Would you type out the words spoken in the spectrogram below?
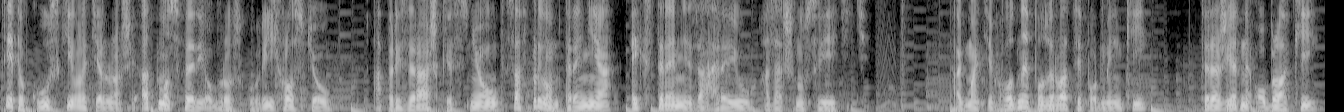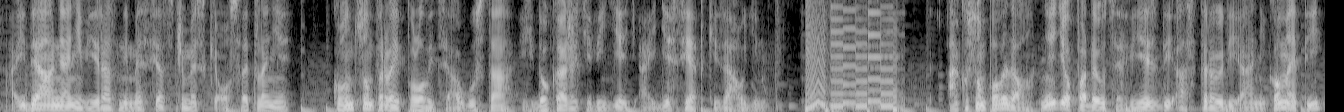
Tieto kúsky vletia do našej atmosféry obrovskou rýchlosťou a pri zrážke s ňou sa vplyvom trenia extrémne zahrejú a začnú svietiť. Ak máte vhodné pozorovacie podmienky, teda žiadne oblaky a ideálne ani výrazný mesiac či mestské osvetlenie, koncom prvej polovice augusta ich dokážete vidieť aj desiatky za hodinu. Ako som povedal, nejde o padajúce hviezdy, asteroidy a ani kométy,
